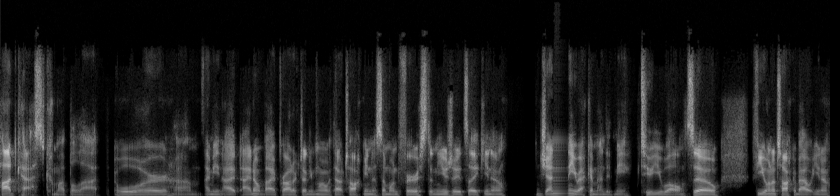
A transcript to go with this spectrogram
podcasts come up a lot. Or um, I mean, I, I don't buy product anymore without talking to someone first. And usually it's like, you know, Jenny recommended me to you all. So if you want to talk about, you know,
